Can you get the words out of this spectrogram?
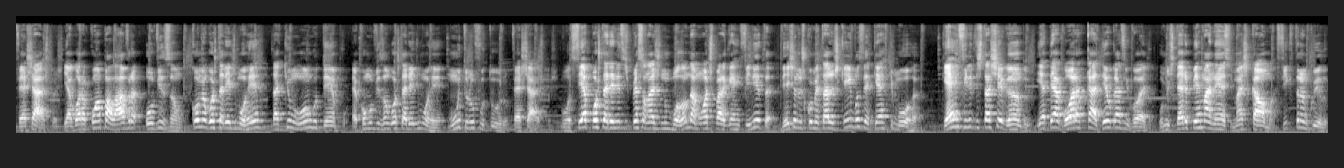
Fecha aspas. E agora com a palavra ou visão. Como eu gostaria de morrer? Daqui um longo tempo tempo. É como o Visão gostaria de morrer. Muito no futuro. Fecha aspas. Você apostaria nesses personagens no bolão da morte para a Guerra Infinita? Deixa nos comentários quem você quer que morra. Guerra Infinita está chegando, e até agora, cadê o Gavigode? O mistério permanece, mas calma, fique tranquilo,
